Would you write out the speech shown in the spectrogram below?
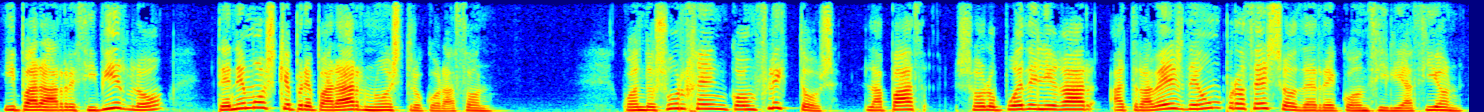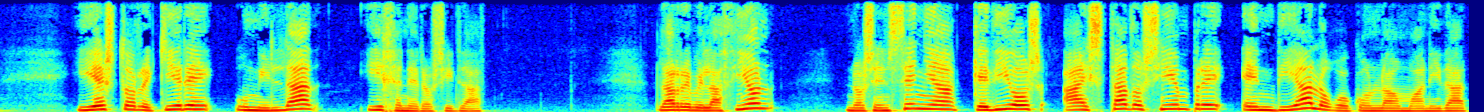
y para recibirlo tenemos que preparar nuestro corazón. Cuando surgen conflictos, la paz solo puede llegar a través de un proceso de reconciliación, y esto requiere humildad y generosidad. La revelación nos enseña que Dios ha estado siempre en diálogo con la humanidad,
